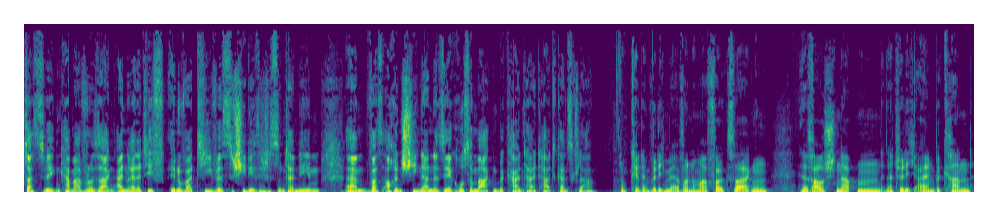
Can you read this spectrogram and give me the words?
Deswegen kann man einfach nur sagen, ein relativ innovatives chinesisches Unternehmen, ähm, was auch in China eine sehr große Markenbekanntheit hat, ganz klar. Okay, dann würde ich mir einfach nochmal Volkswagen rausschnappen. Natürlich allen bekannt,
